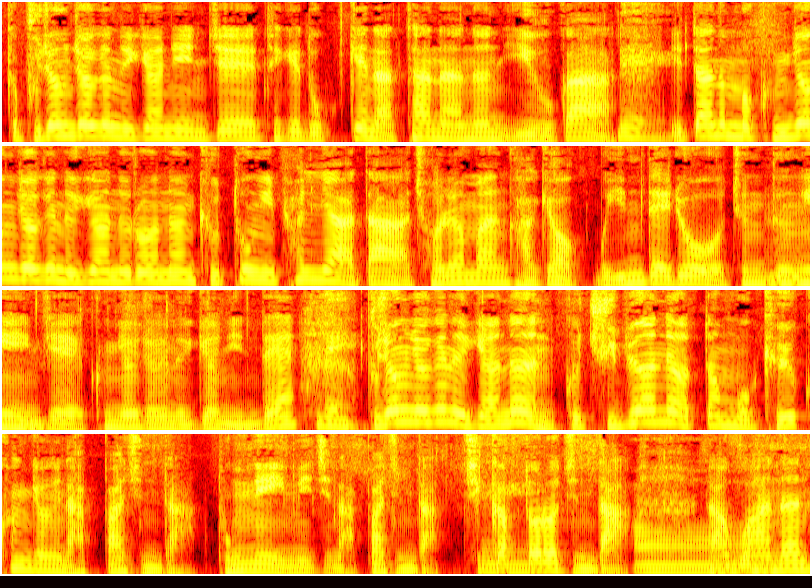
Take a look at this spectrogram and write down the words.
그 부정적인 의견이 이제 되게 높게 나타나는 이유가 네. 일단은 뭐 긍정적인 의견으로는 교통이 편리하다, 저렴한 가격, 뭐 임대료 등등이 이제 긍정적인 의견인데 음. 네. 부정적인 의견은 그 주변의 어떤 뭐 교육 환경이 나빠진다, 동네 이미지 나빠진다, 집값 네. 떨어진다라고 어. 하는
